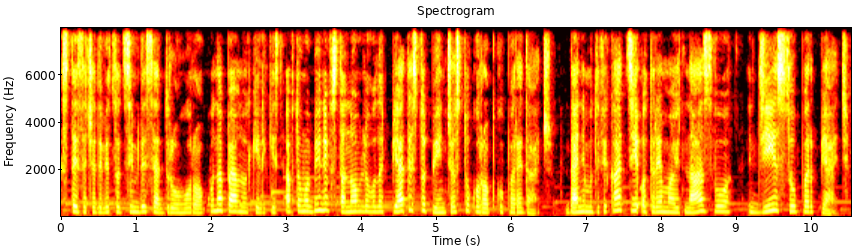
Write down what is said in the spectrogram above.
З 1972 року на певну кількість автомобілів встановлювали п'ятиступінчасту коробку передач. Дані модифікації отримають назву D Super 5.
